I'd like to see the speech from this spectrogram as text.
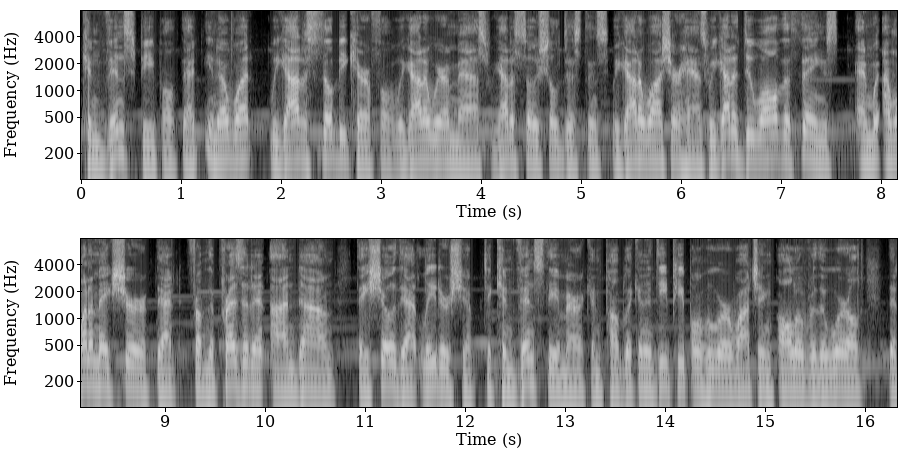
convince people that, you know what, we got to still be careful. We got to wear a mask. We got to social distance. We got to wash our hands. We got to do all the things. And I want to make sure that from the president on down, they show that leadership to convince the American public and indeed people who are watching all over the world that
